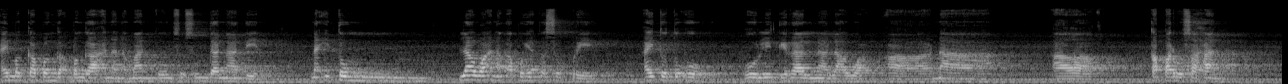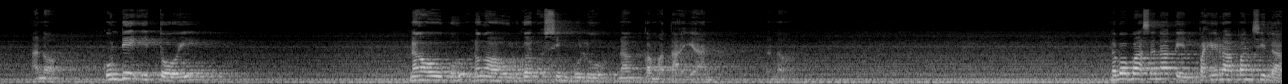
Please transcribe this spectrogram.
ay magkabangga-banggaan na naman kung susundan natin na itong lawa ng apoy at asupre ay totoo o literal na lawa uh, na uh, kaparusahan. Ano? Kundi ito'y nangahulugan o simbolo ng kamatayan. Ano? Nababasa natin, pahirapan sila.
